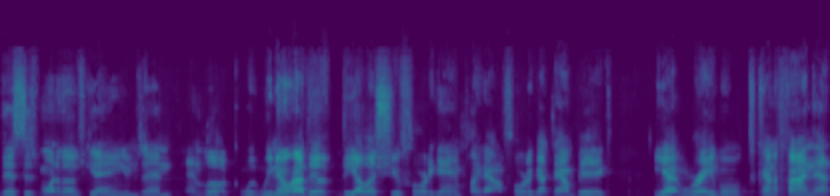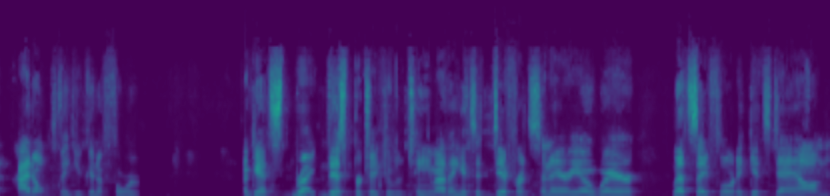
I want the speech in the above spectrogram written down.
this is one of those games, and and look, we, we know how the the LSU Florida game played out. Florida got down big yet we're able to kind of find that. I don't think you can afford against right. this particular team. I think it's a different scenario where, let's say Florida gets down,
